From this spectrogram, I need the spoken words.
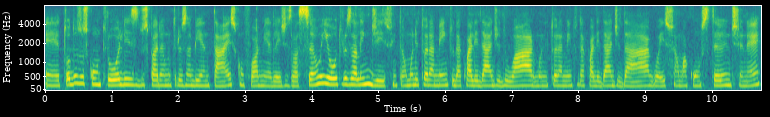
é, todos os controles dos parâmetros ambientais conforme a legislação e outros além disso. Então, monitoramento da qualidade do ar, monitoramento da qualidade da água, isso é uma constante, né?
